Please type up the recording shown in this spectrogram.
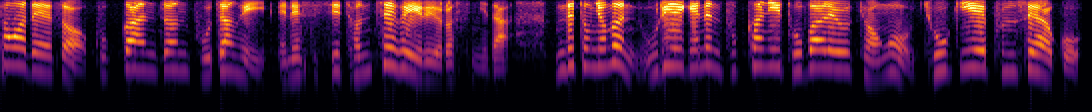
청와대에서 국가안전보장회의 NSC 전체 회의를 열었습니다. 문 대통령은 우리에게는 북한이 도발해올 경우 조기에 분쇄하고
